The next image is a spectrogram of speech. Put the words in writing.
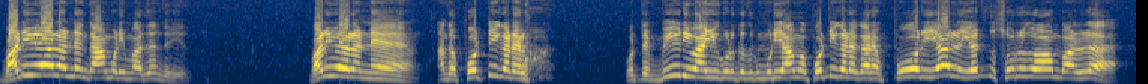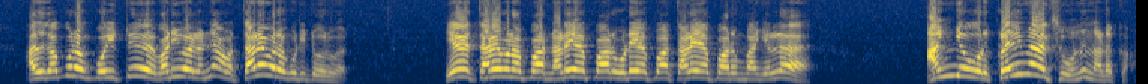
வடிவேல் அண்ணன் காமெடி மாதிரி தான் தெரியுது. வடிவேல் அண்ணன் அந்த பொட்டி கடையில் ஒருத்தன் பீடி வாங்கி கொடுக்கறதுக்கு முடியாமல் பொட்டி கடைக்காரன் போறியா இல்லை எடுத்து சொருகாம்பான்ல அதுக்கப்புறம் போயிட்டு வடிவேலன்னு அவர் தலைவரை கூட்டிகிட்டு வருவார். ஏ தலைவனைப்பார் நடையப்பார் உடையப்பார் தலையப்பாரும்பாங்கல்ல அங்கே ஒரு கிளைமேக்ஸ் ஒன்று நடக்கும்.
